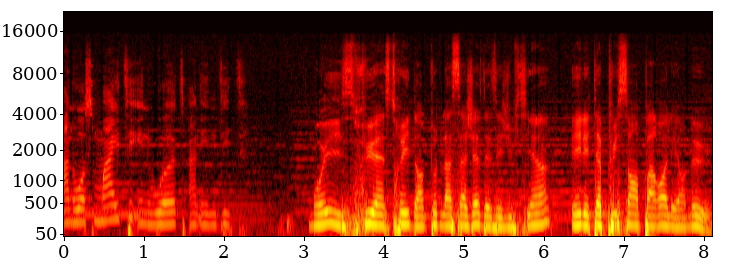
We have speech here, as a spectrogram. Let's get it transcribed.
and was mighty in word and in deed. Moïse fut instruit dans toute la sagesse des Égyptiens et il était puissant en parole et en œuvre.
